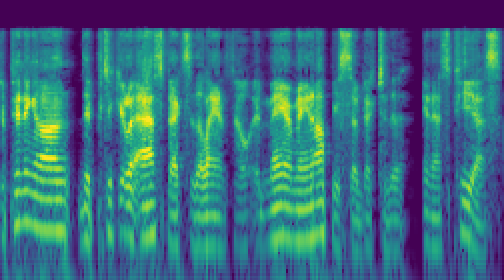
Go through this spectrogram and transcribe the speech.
Depending on the particular aspects of the landfill, it may or may not be subject to the NSPS.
